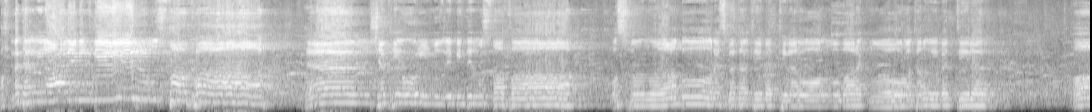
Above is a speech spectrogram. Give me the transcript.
Rahmeten alemindir Mustafa Hem şefiul müzlibidir Mustafa. Vasfını bu resme tertip ettiler Ol mübarek nura tergib ettiler. Amine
